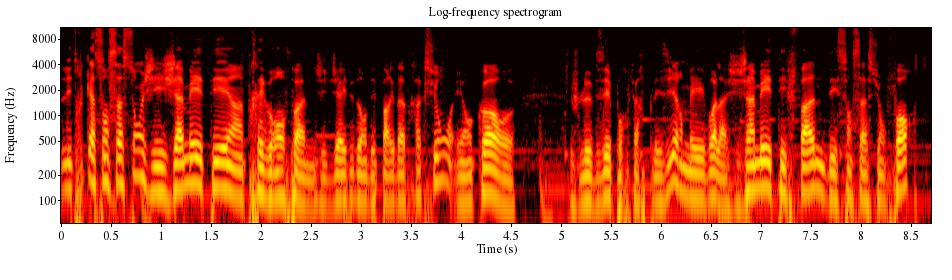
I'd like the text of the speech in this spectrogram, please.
Les trucs à sensation, j'ai jamais été un très grand fan. J'ai déjà été dans des parcs d'attractions et encore, euh, je le faisais pour faire plaisir, mais voilà, j'ai jamais été fan des sensations fortes.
